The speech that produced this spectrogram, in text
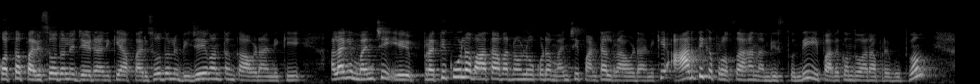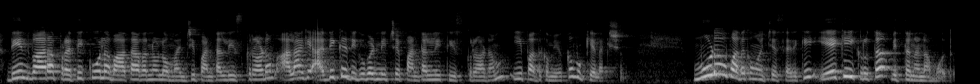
కొత్త పరిశోధనలు చేయడానికి ఆ పరిశోధనలు విజయవంతం కావడానికి అలాగే మంచి ప్రతికూల వాతావరణంలో కూడా మంచి పంటలు రావడానికి ఆర్థిక ప్రోత్సాహాన్ని అందిస్తుంది ఈ పథకం ద్వారా ప్రభుత్వం. దీని ద్వారా ప్రతికూల వాతావరణంలో మంచి పంటలు తీసుకురావడం అలాగే అధిక దిగుబడినిచ్చే పంటల్ని తీసుకురావడం ఈ పథకం యొక్క ముఖ్య లక్ష్యం. మూడవ పథకం వచ్చేసరికి ఏకీకృత విత్తన నమోదు.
